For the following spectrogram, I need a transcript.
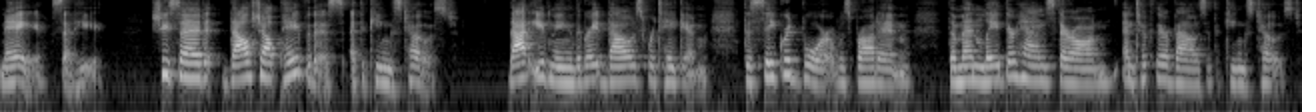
Nay, said he. She said, Thou shalt pay for this at the king's toast. That evening the great vows were taken. The sacred boar was brought in. The men laid their hands thereon and took their vows at the king's toast.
